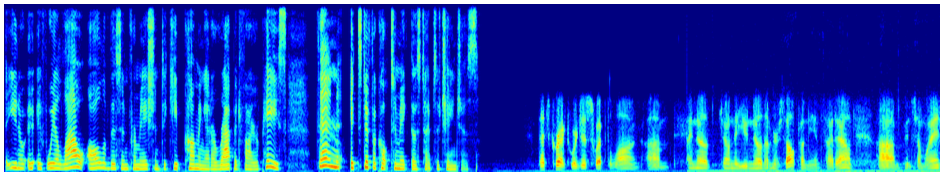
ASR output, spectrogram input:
you know, if we allow all of this information to keep coming at a rapid fire pace, then it's difficult to make those types of changes. That's correct. We're just swept along. Um, I know, Joan, that you know them yourself from the inside out um, in some ways.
